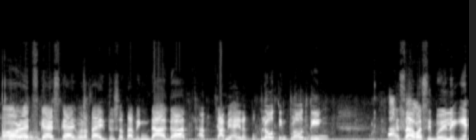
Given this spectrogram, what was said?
Alright guys, kain muna tayo dito sa tabing dagat at kami ay nagpo-floating-floating. Kasama si Boy Liit.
